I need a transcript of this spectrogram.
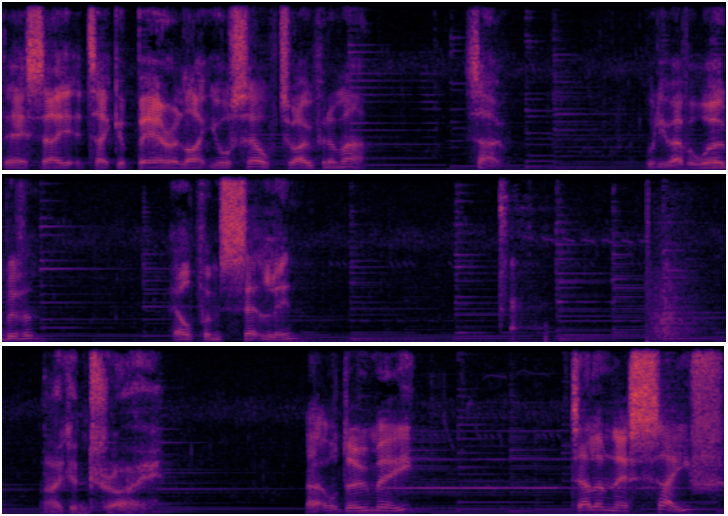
Dare say it'd take a bearer like yourself to open them up. So, will you have a word with them? Help them settle in? I can try. That'll do me. Tell them they're safe,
